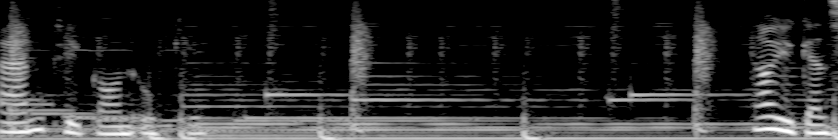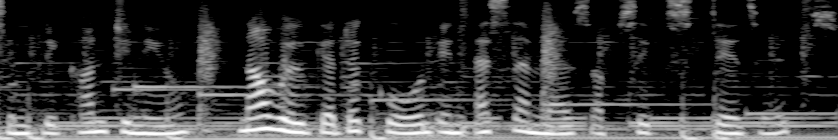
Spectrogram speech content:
and click on OK. Now you can simply continue. Now we'll get a code in SMS of 6 digits.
